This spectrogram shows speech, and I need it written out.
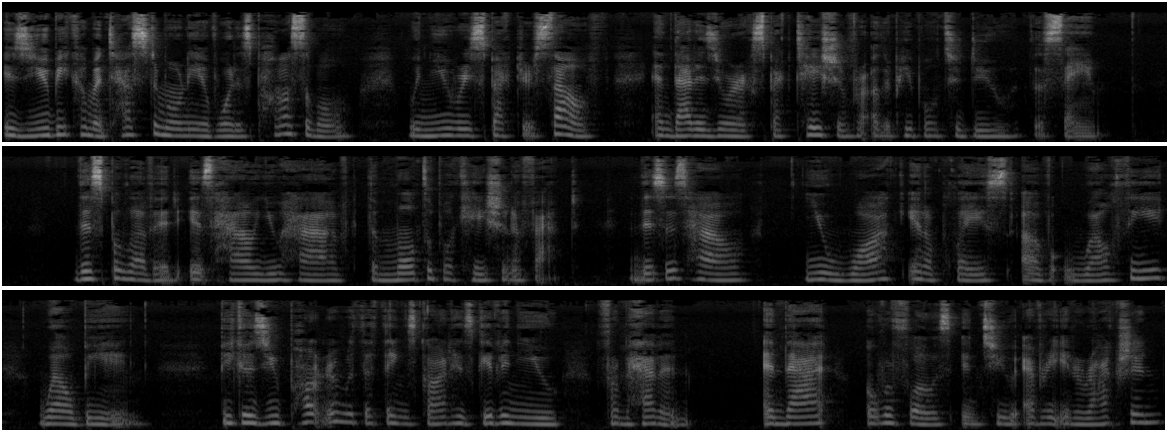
is you become a testimony of what is possible when you respect yourself, and that is your expectation for other people to do the same. This, beloved, is how you have the multiplication effect. This is how you walk in a place of wealthy well being because you partner with the things God has given you from heaven. And that overflows into every interaction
